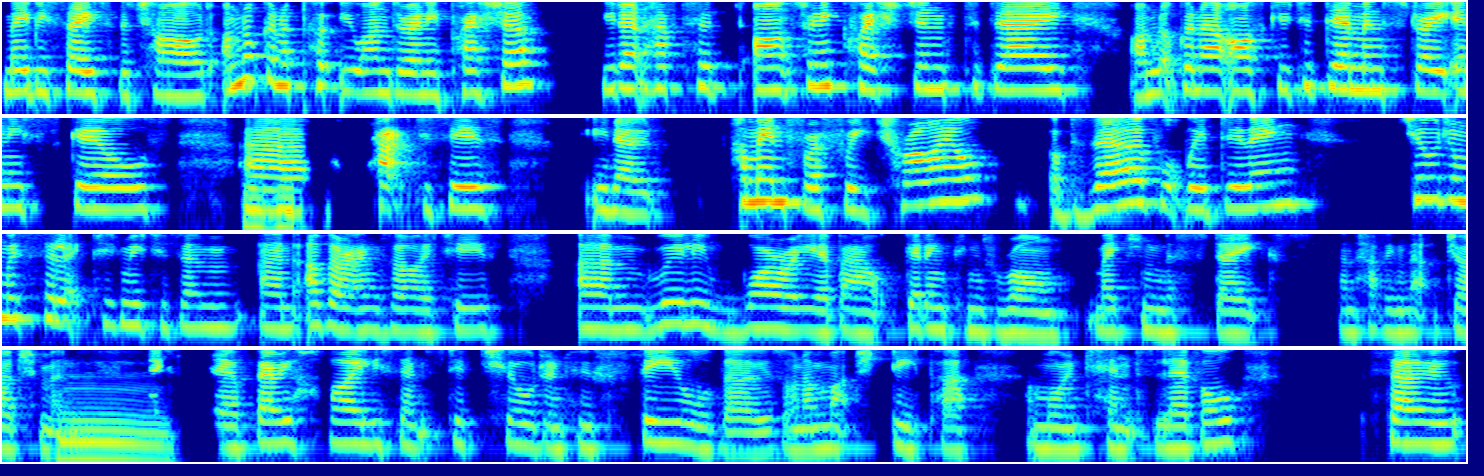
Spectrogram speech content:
Maybe say to the child, I'm not going to put you under any pressure. You don't have to answer any questions today. I'm not going to ask you to demonstrate any skills, mm-hmm. uh, practices. You know, come in for a free trial, observe what we're doing. Children with selective mutism and other anxieties um, really worry about getting things wrong, making mistakes, and having that judgment. Mm. They're very highly sensitive children who feel those on a much deeper and more intense level. So,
